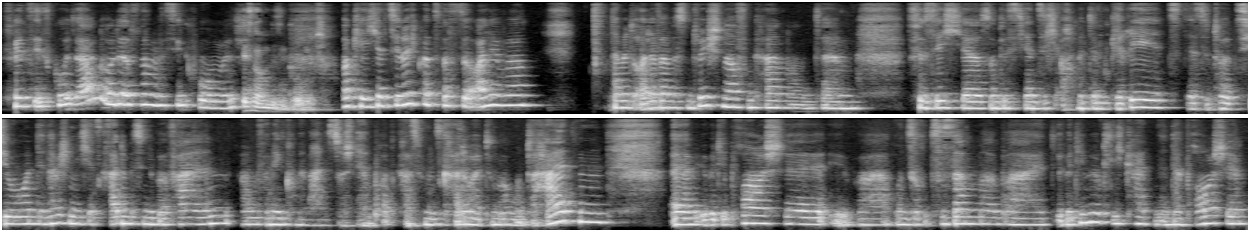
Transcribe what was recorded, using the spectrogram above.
Fühlt sich gut an oder ist noch ein bisschen komisch? Ist noch ein bisschen komisch. Okay, ich erzähle euch kurz was zu Oliver, damit Oliver ein bisschen durchschnaufen kann und ähm, für sich äh, so ein bisschen sich auch mit dem Gerät, der Situation, den habe ich mich jetzt gerade ein bisschen überfallen. Ähm, von wegen, komm, wir machen jetzt so schnell einen Podcast. Wir haben uns gerade heute Morgen unterhalten ähm, über die Branche, über unsere Zusammenarbeit, über die Möglichkeiten in der Branche.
